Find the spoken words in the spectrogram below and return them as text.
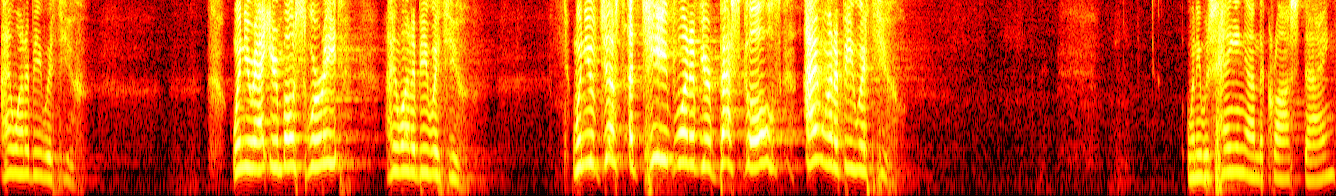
I want to be with you. When you're at your most worried, I want to be with you. When you've just achieved one of your best goals, I want to be with you. When he was hanging on the cross dying,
